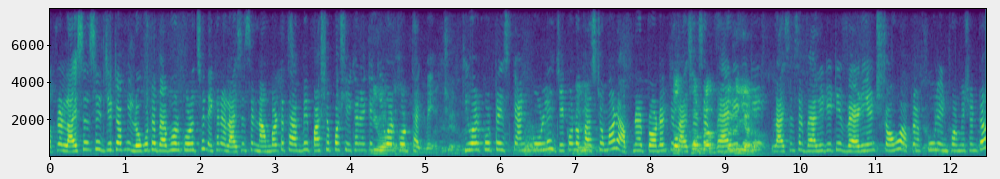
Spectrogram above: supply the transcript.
আপনার লাইসেন্সের যেটা আপনি লোগোটা ব্যবহার করেছেন এখানে লাইসেন্সের নাম্বারটা থাকবে পাশাপাশি এখানে একটা কিউআর কোড থাকবে। কিউআর কোডটা স্ক্যান করলে যে কোনো কাস্টমার আপনার প্রোডাক্টের লাইসেন্সের ভ্যালিডিটি লাইসেন্সের ভ্যালিডিটি ভ্যারিয়েন্ট সহ আপনার ফুল ইনফরমেশনটা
